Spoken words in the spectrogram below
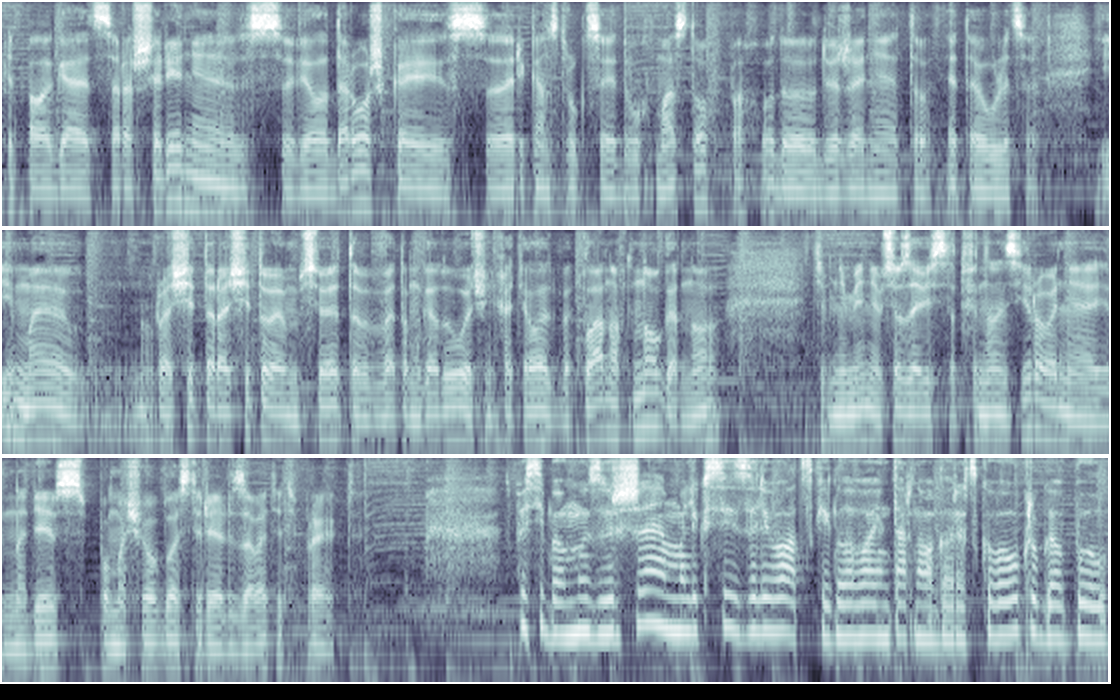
Предполагается расширение с велодорожкой, с реконструкцией двух мостов по ходу движения этого, этой улицы. И мы ну, рассчитываем, рассчитываем все это в этом году. Очень хотелось бы. Планов много, но тем не менее все зависит от финансирования. И надеюсь с помощью области реализовать эти проекты. Спасибо. Мы завершаем. Алексей Заливацкий, глава Янтарного городского округа, был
